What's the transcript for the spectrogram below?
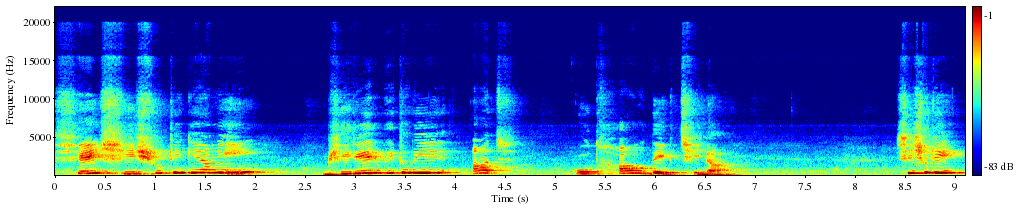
সেই শিশুটিকে আমি ভিড়ের ভিতরে আজ কোথাও দেখছি না। শিশুটি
